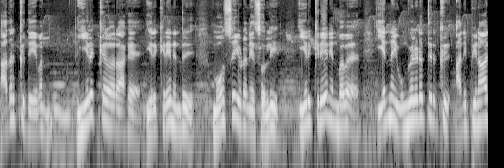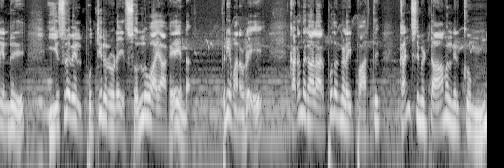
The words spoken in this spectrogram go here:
அதற்கு தேவன் இருக்கிறவராக இருக்கிறேன் என்று மோசையுடனே சொல்லி இருக்கிறேன் என்பவர் என்னை உங்களிடத்திற்கு அனுப்பினார் என்று இஸ்ரவேல் புத்திரரோட சொல்லுவாயாக என்றார். பிரியமானவர்களே கடந்த கால அற்புதங்களை பார்த்து கண் சிமிட்டாமல் நிற்கும்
